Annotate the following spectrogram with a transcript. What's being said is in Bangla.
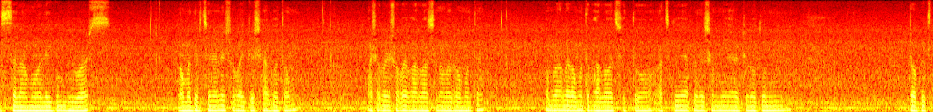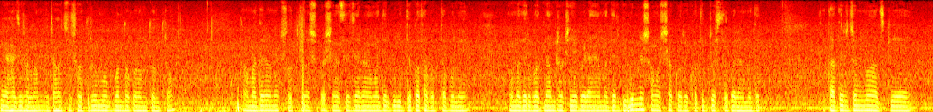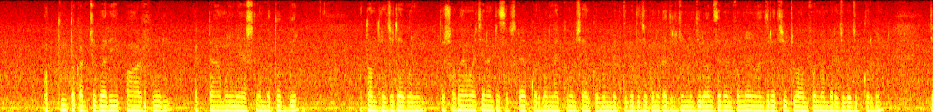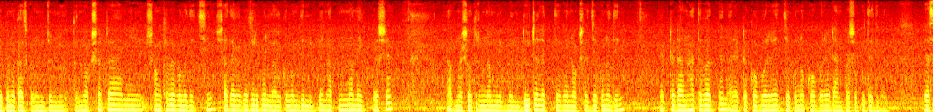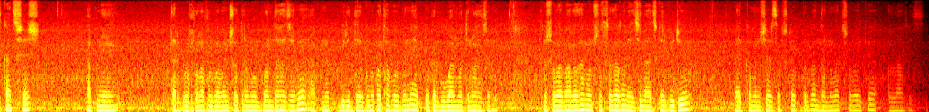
আসসালামু আলাইকুম ভিউয়ার্স। আমাদের চ্যানেলে সবাইকে স্বাগতম। আশা করি সবাই ভালো আছেন আল্লাহর রহমতে। আমরা আল্লাহর রহমতে ভালো আছি। তো আজকে আপনাদের সামনে একটি নতুন টপিকস নিয়ে হাজির হলাম এটা হচ্ছে শত্রুর মুখ বন্ধ করণ তন্ত্র। তো আমাদের অনেক শত্রু আশপাশে আছে যারা আমাদের বিরুদ্ধে কথাবার্তা বলে, আমাদের বদনাম রটিয়ে বেড়ায়, আমাদের বিভিন্ন সমস্যা করে, ক্ষতিগ্রস্ত করে আমাদের। তাদের জন্য আজকে অত্যন্ত কার্যকারী পাওয়ারফুল একটা আমল নিয়ে আসলাম বা তদবির। তন্ত্র যেটাই বলুন। তো সবাই আমার চ্যানেলটি সাবস্ক্রাইব করবেন লাইক কমেন্ট শেয়ার করবেন। ব্যক্তিগত যে কোনো কাজের জন্য zero one seven four nine one zero three two one four নাম্বারে যোগাযোগ করবেন। যে কোনো কাজ করানোর জন্য। তো নকশাটা আমি সংক্ষেপে বলে দিচ্ছি। সাদা কাগজের উপর লাল কলম দিয়ে লিখবেন আপনার নাম এক পাশে। আপনার শত্রুর নাম লিখবেন। দুইটা লিখতে হবে নকশার যে কোনো দিন। একটা ডান হাতে বাঁধবেন আর একটা কবরে যে কোনো কবরে ডান পাশে পুঁতে দেবেন। বেশ কাজ শেষ। আপনি তারপর ফলাফল পাবেন শত্রু মুখ বন্ধ হয়ে যাবে। আপনার বিরুদ্ধে আর কোনো কথা বলবে না, এক প্রকার বুবার মতন হয়ে যাবে। তো সবাই ভালো থাকুন, সুস্থ থাকুন, এই ছিল আজকের video. Like comment share subscribe করবেন। ধন্যবাদ সবাইকে। আল্লাহ হাফিজ।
